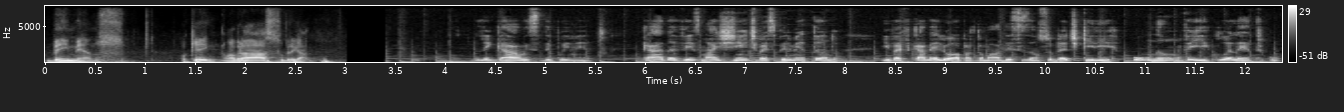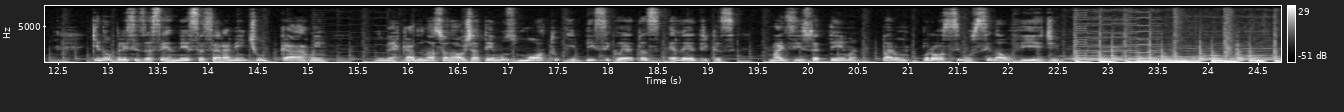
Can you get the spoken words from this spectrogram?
bem menos. Ok? Um abraço, obrigado. Legal esse depoimento. Cada vez mais gente vai experimentando e vai ficar melhor para tomar uma decisão sobre adquirir ou não um veículo elétrico, que não precisa ser necessariamente um carro, hein? No mercado nacional já temos moto e bicicletas elétricas, mas isso é tema para um próximo sinal verde. A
